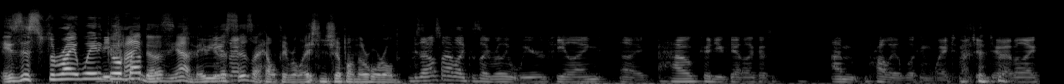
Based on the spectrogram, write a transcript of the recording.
is this the right way to go about of, this? yeah. Maybe Because this I- is a healthy relationship on their world. because I also have like this like really weird feeling. Like, how could you get like a? I'm probably looking way too much into it, but like,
